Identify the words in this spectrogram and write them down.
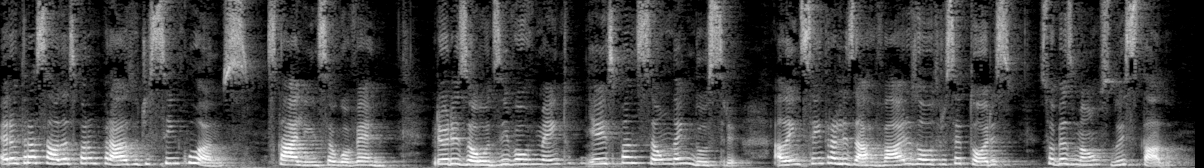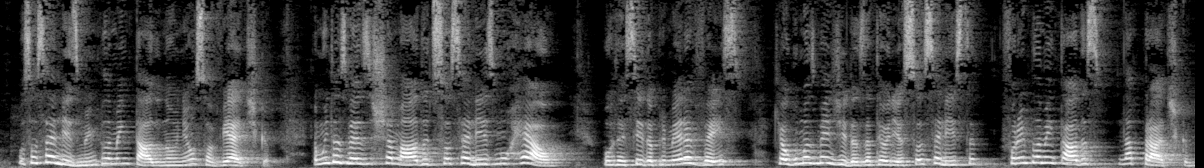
eram traçadas para um prazo de cinco anos. Stalin, em seu governo, priorizou o desenvolvimento e a expansão da indústria, além de centralizar vários outros setores sob as mãos do Estado. O socialismo implementado na União Soviética é muitas vezes chamado de socialismo real, por ter sido a primeira vez que algumas medidas da teoria socialista foram implementadas na prática,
